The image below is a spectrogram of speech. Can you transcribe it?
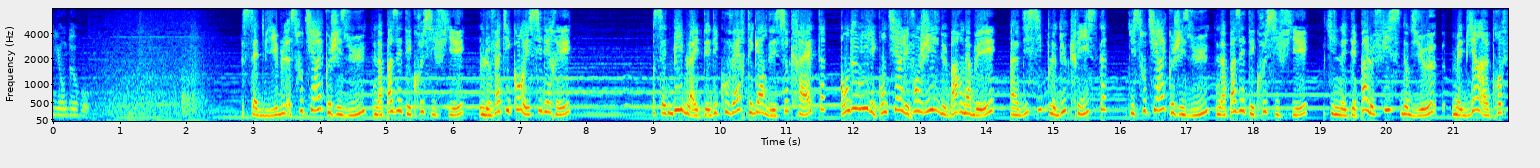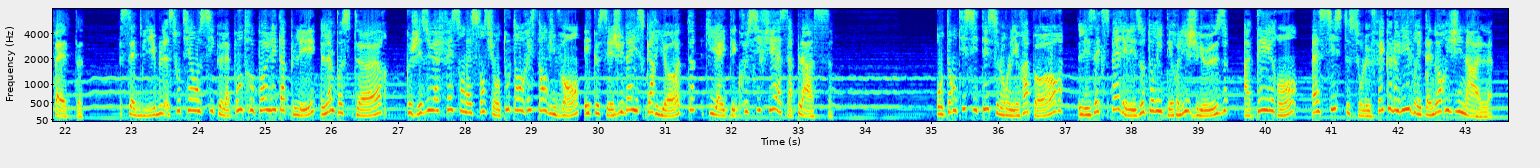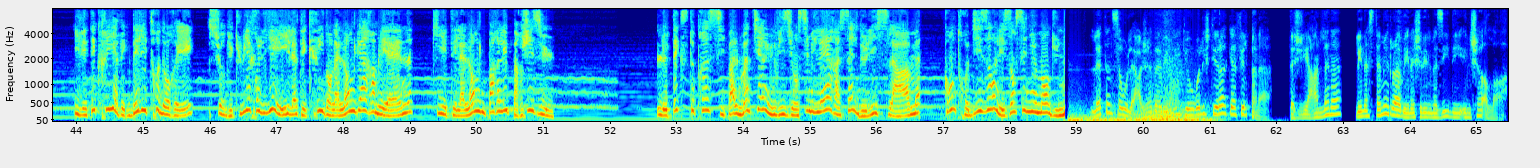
d'euros. Cette Bible soutient que Jésus n'a pas été crucifié, le Vatican est sidéré. Cette Bible a été découverte et gardée secrète, en 2000 et contient l'évangile de Barnabé, un disciple du Christ, qui soutient que Jésus n'a pas été crucifié, qu'il n'était pas le Fils de Dieu, mais bien un prophète. Cette Bible soutient aussi que l'apôtre Paul est appelé l'imposteur, que Jésus a fait son ascension tout en restant vivant et que c'est Judas Iscariote qui a été crucifié à sa place. Authenticité selon les rapports, les experts et les autorités religieuses, à Téhéran, insistent sur le fait que le livre est un original. Il est écrit avec des lettres dorées, sur du cuir relié et il est écrit dans la langue araméenne, qui était la langue parlée par Jésus. Le texte principal maintient une vision similaire à celle de l'islam, contredisant les enseignements du لا تنسوا الإعجاب بالفيديو والاشتراك في القناة. تشجيعا لنا لنستمر بنشر المزيد إن شاء الله.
